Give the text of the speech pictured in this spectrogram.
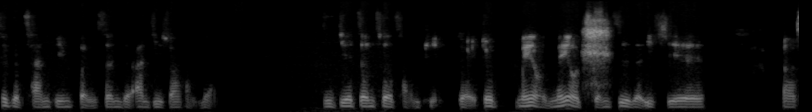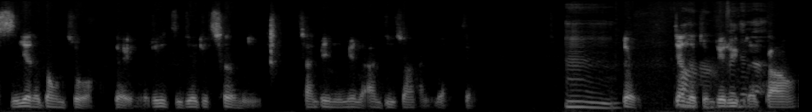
这个产品本身的氨基酸含量。直接侦测产品，对，就没有没有前置的一些呃实验的动作，对我就是直接去测你产品里面的氨基酸含量，这样，嗯，对，这样的准确率比较高，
